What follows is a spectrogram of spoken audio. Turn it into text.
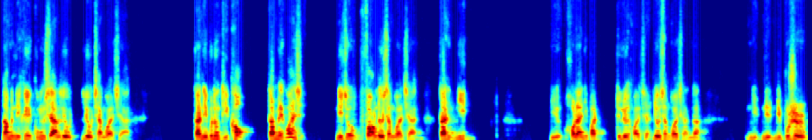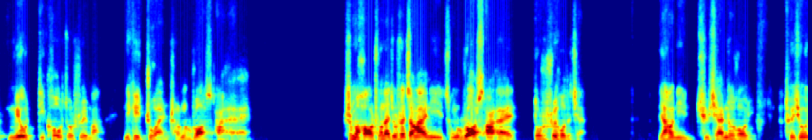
那么你可以贡献六六千块钱，但你不能抵扣，但没关系，你就放六千块钱。但你你后来你把这六块钱六千块钱的，你你你不是没有抵扣做税吗？你可以转成 Roth IRA，什么好处呢？就是说将来你从 Roth IRA 都是税后的钱。然后你取钱之后，退休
